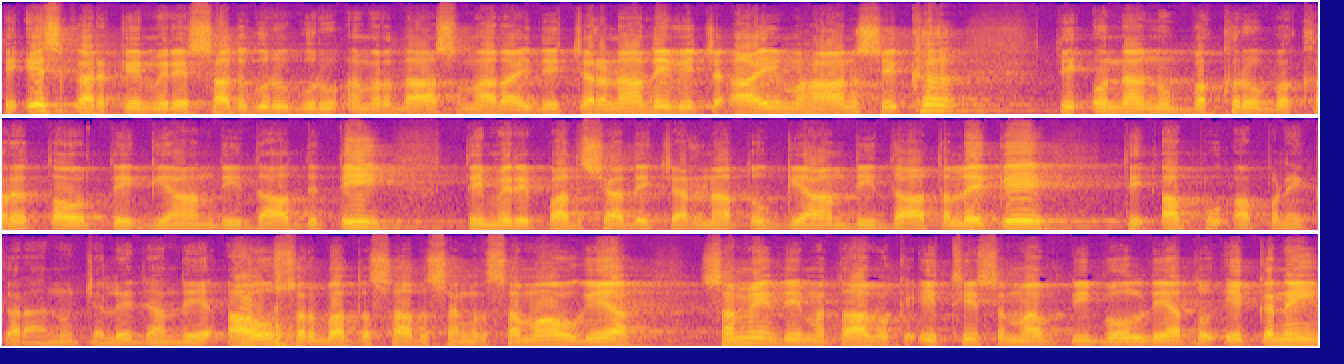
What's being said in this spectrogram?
ਤੇ ਇਸ ਕਰਕੇ ਮੇਰੇ ਸਤਿਗੁਰੂ ਗੁਰੂ ਅਮਰਦਾਸ ਮਹਾਰਾਜ ਦੇ ਚਰਨਾਂ ਦੇ ਵਿੱਚ ਆਏ ਮਹਾਨ ਸਿੱਖ ਤੇ ਉਹਨਾਂ ਨੂੰ ਵੱਖਰੋ ਵੱਖਰੇ ਤੌਰ ਤੇ ਗਿਆਨ ਦੀ ਦਾਤ ਦਿੱਤੀ ਤੇ ਮੇਰੇ ਪਾਤਸ਼ਾਹ ਦੇ ਚਰਨਾਂ ਤੋਂ ਗਿਆਨ ਦੀ ਦਾਤ ਲੈ ਕੇ ਤੇ ਆਪੋ ਆਪਣੇ ਘਰਾਂ ਨੂੰ ਚਲੇ ਜਾਂਦੇ। ਆਓ ਸਰਬੱਤ ਸਾਧ ਸੰਗਤ ਸਮਾਂ ਹੋ ਗਿਆ। ਸਮੇਂ ਦੇ ਮੁਤਾਬਕ ਇੱਥੇ ਸਮਾਪਤੀ ਬੋਲਦੇ ਆ ਤੋਂ ਇੱਕ ਨਹੀਂ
